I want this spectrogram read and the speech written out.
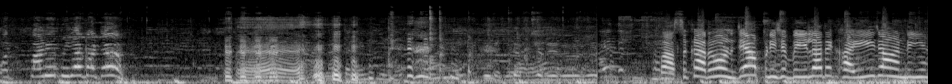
ਓ ਪਾਣੀ ਪੀ ਲੈ ਘਟ। ਬਸ ਕਰ ਹੁਣ ਜੇ ਆਪਣੀ ਛਬੀਲ ਆ ਤੇ ਖਾਈ ਜਾਣ ਦੀ ਆ।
